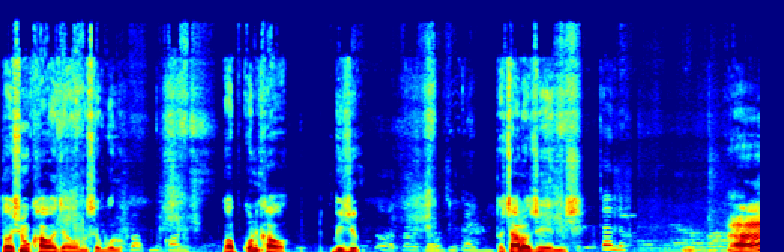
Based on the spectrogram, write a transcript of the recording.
તો શું ખાવા જવાનું છે બોલો પોપકોર્ન પોપકોર્ન ખાઓ બીજું બીજું કઈ નહીં તો ચાલો જઈએ નીચે ચાલો હા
